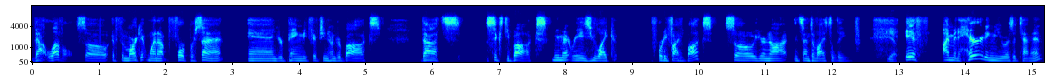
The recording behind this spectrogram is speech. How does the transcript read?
that level. So if the market went up 4% and you're paying me 1500 bucks, that's 60 bucks. We might raise you like 45 bucks so you're not incentivized to leave. Yep. If I'm inheriting you as a tenant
